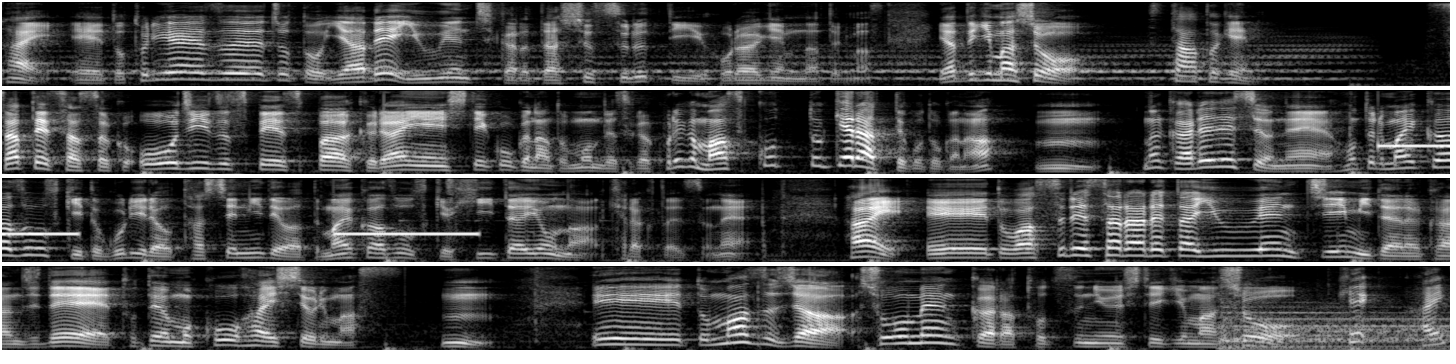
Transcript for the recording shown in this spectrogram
はい。えーと、とりあえずちょっとやべえ遊園地から脱出するっていうホラーゲームになっております。やっていきましょう。スタートゲーム。さて早速オージーズスペースパーク来園していこうかなと思うんですがこれがマスコットキャラってことかな？うん。なんかあれですよね。本当にマイク・アゾースキーとゴリラを足して2で割ってマイク・アゾースキーを引いたようなキャラクターですよね。はい。えーと忘れ去られた遊園地みたいな感じでとても荒廃しております。うん。えーとまずじゃあ正面から突入していきましょう。けはい。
